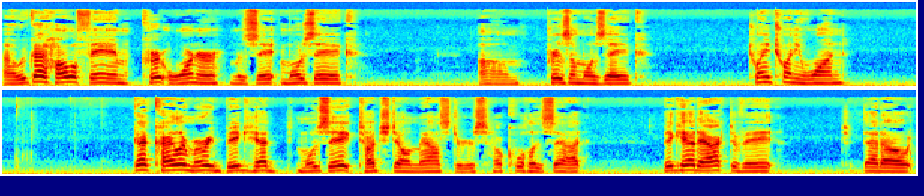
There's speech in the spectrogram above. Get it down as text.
Uh, we've got Hall of Fame, Kurt Warner, Mosaic, Mosaic um, Prism Mosaic, 2021. Got Kyler Murray, Big Head Mosaic Touchdown Masters. How cool is that? Big Head Activate. Check that out.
